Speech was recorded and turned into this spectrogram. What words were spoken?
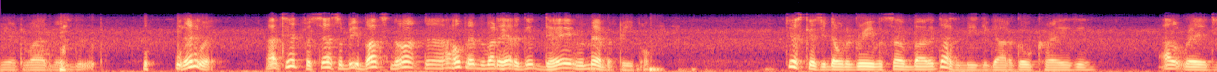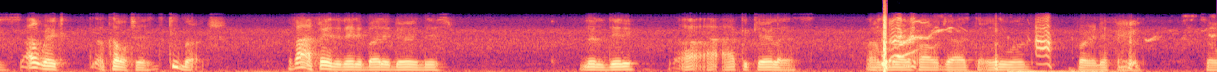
here at the Wide Man Group. but anyway, that's it for Cecil B. Bucksnort. Uh, I hope everybody had a good day. Remember, people, just because you don't agree with somebody doesn't mean you gotta go crazy. Outrage outrage culture is too much. If I offended anybody during this little ditty, I, I, I could care less. I will not apologize to anyone for anything. So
